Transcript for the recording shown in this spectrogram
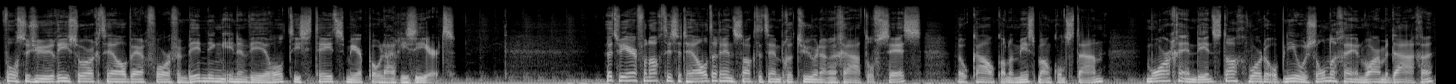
Volgens de jury zorgt Helberg voor verbinding in een wereld die steeds meer polariseert. Het weer. Vannacht is het helder en zakt de temperatuur naar een graad of 6. Lokaal kan een mistbank ontstaan. Morgen en dinsdag worden opnieuw zonnige en warme dagen...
